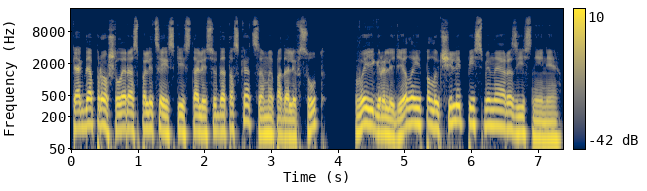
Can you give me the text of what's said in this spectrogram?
Когда прошлый раз полицейские стали сюда таскаться, мы подали в суд, выиграли дело и получили письменное разъяснение.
